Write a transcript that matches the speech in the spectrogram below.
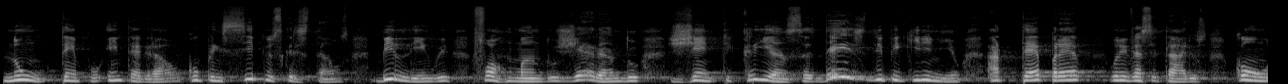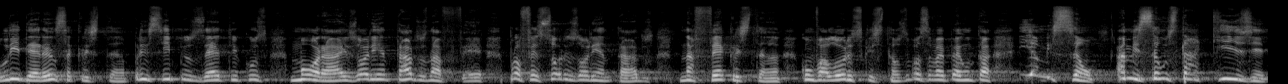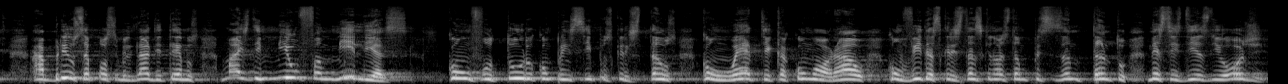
num tempo integral, com princípios cristãos, bilíngue, formando, gerando gente, crianças, desde pequenininho até pré-universitários, com liderança cristã, princípios éticos, morais, orientados na fé, professores orientados na fé cristã, com valores cristãos. E você vai perguntar, e a missão? A missão está aqui, gente. Abriu-se a possibilidade de termos mais de mil famílias com um futuro, com princípios cristãos, com ética, com moral, com vidas cristãs que nós estamos precisando tanto nesses dias de hoje.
